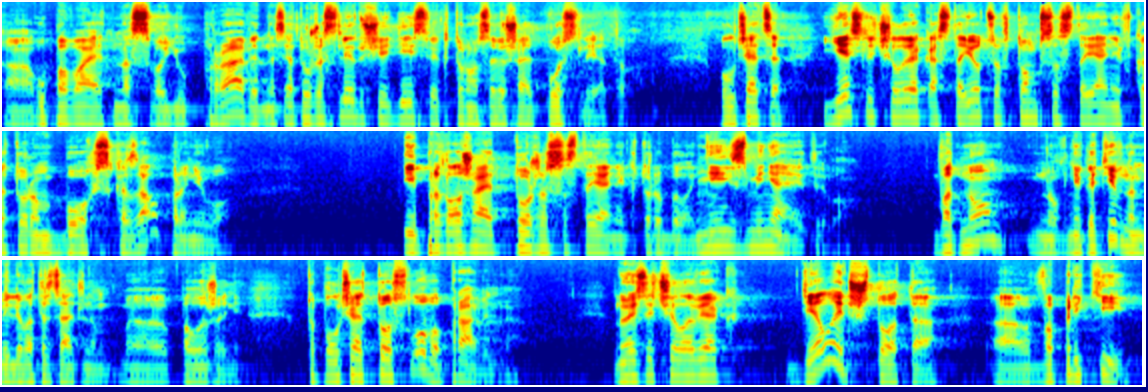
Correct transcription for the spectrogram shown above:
э, уповает на свою праведность. Это уже следующее действие, которое он совершает после этого. Получается, если человек остается в том состоянии, в котором Бог сказал про него, и продолжает то же состояние, которое было, не изменяет его, в одном, ну, в негативном или в отрицательном э, положении, то получает то слово правильно. Но если человек делает что-то э, вопреки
